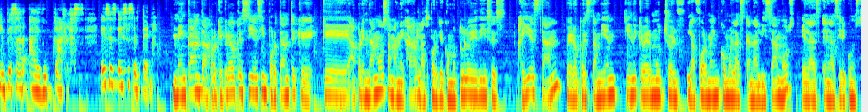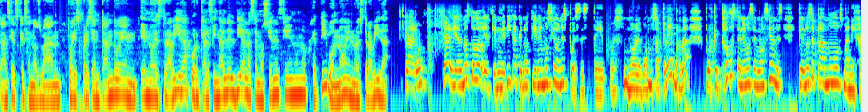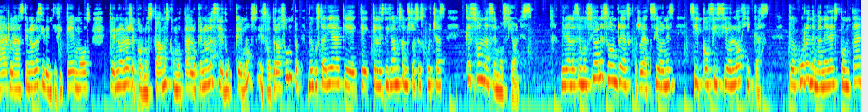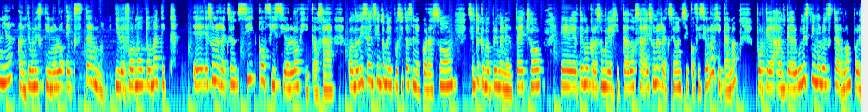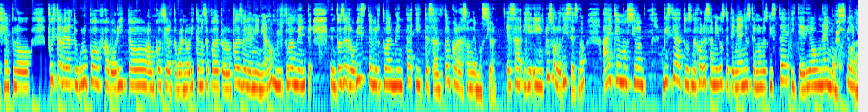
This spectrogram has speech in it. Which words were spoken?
empezar a educarlas. Ese es, ese es el tema. Me encanta porque creo que sí es importante que, que aprendamos a manejarlas porque como tú lo dices, ahí están, pero pues también tiene que ver mucho la forma en cómo las canalizamos en las, en las circunstancias que se nos van pues presentando en, en nuestra vida, porque al final del día las emociones tienen un objetivo, ¿no? En nuestra vida. Claro, claro, y además todo el que me diga que no tiene emociones, pues este, pues no le vamos a creer, ¿verdad? Porque todos tenemos emociones, que no sepamos manejarlas, que no las identifiquemos, que no las reconozcamos como tal o que no las eduquemos, es otro asunto. Me gustaría que, que les digamos a nuestros escuchas qué son las emociones. Mira, las emociones son reacciones psicofisiológicas que ocurren de manera espontánea ante un estímulo externo y de forma automática. Eh, es una reacción psicofisiológica, o sea, cuando dicen siento maripositas en el corazón, siento que me oprimen el pecho, eh, tengo el corazón muy agitado, o sea, es una reacción psicofisiológica, ¿no? Porque ante algún estímulo externo, por ejemplo, fuiste a ver a tu grupo favorito a un concierto, bueno, ahorita no se puede, pero lo puedes ver en línea, ¿no? Virtualmente. Entonces lo viste virtualmente y te saltó el corazón de emoción. Esa, e incluso lo dices, ¿no? Ay, qué emoción. Viste a tus mejores amigos que tenía años que no los viste y te dio una emoción.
